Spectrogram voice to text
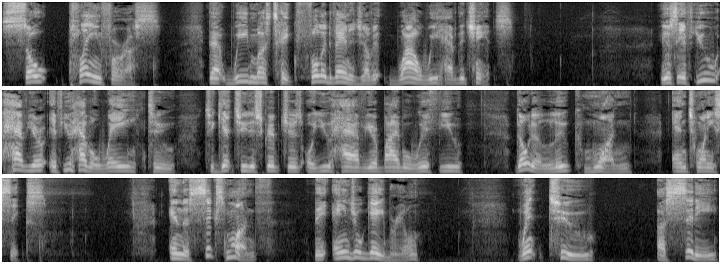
so plain for us that we must take full advantage of it while we have the chance. You see, if you have your if you have a way to to get to the scriptures or you have your Bible with you, go to Luke 1 and 26. In the sixth month, the angel Gabriel went to a city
